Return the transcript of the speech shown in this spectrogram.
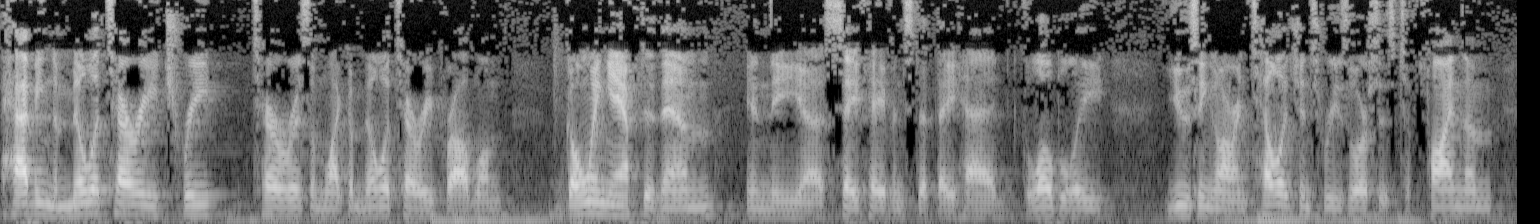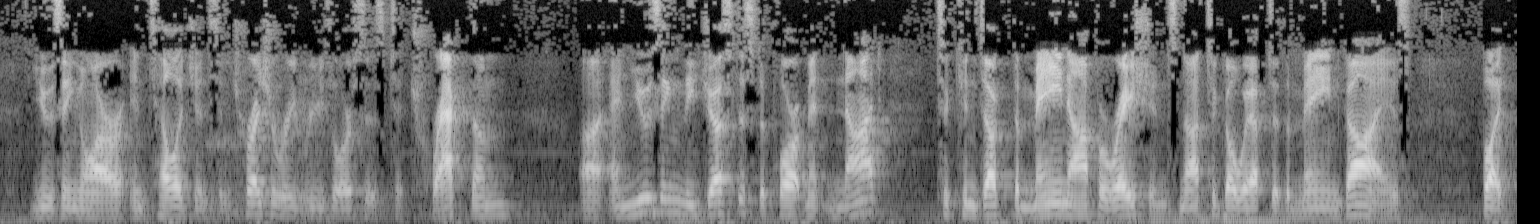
having the military treat terrorism like a military problem, going after them in the uh, safe havens that they had globally, using our intelligence resources to find them, using our intelligence and treasury resources to track them, uh, and using the Justice Department not to conduct the main operations, not to go after the main guys, but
